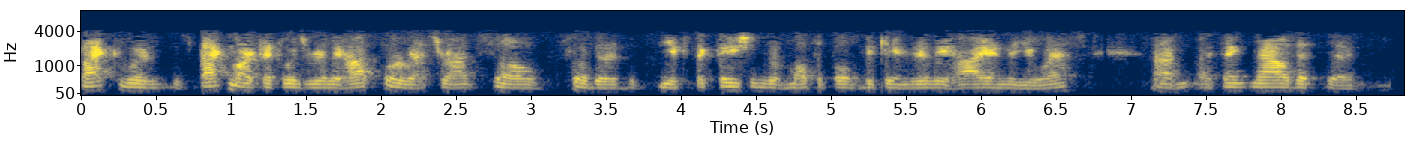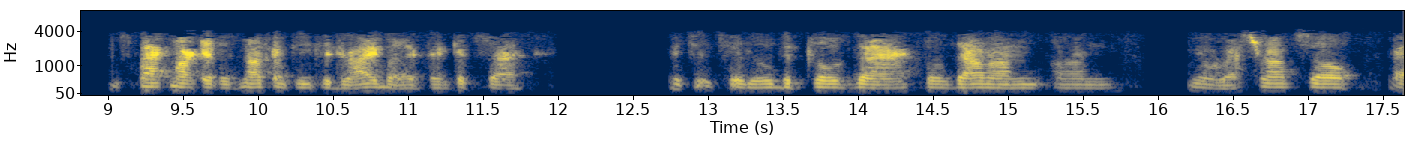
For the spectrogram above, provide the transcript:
SPAC market was really hot for restaurants, so the expectations of multiples became really high in the U.S. Um, I think now that the SPAC market is not completely dry, but I think it's uh, a little bit closed uh, down on, you know, restaurants. So uh,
